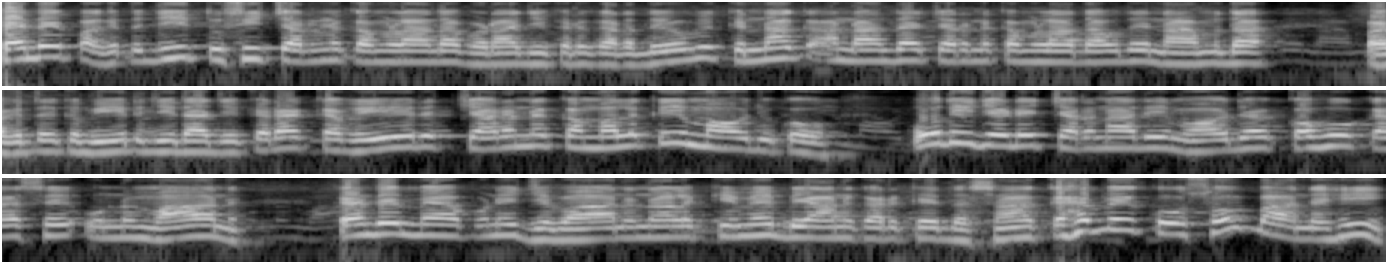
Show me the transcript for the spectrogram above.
ਕਹਿੰਦੇ, ਭਗਤ ਜੀ, ਤੁਸੀਂ ਚਰਨ ਕਮਲਾਂ ਦਾ ਬੜਾ ਜ਼ਿਕਰ ਕਰਦੇ ਹੋ ਵੀ ਕਿੰਨਾ ਕੁ ਆਨੰਦ ਹੈ ਚਰਨ ਕਮਲਾਂ ਦਾ, ਉਹਦੇ ਨਾਮ ਦਾ। ਭਗਤ ਕਬੀਰ ਜੀ ਦਾ ਜ਼ਿਕਰ ਹੈ, ਕਬੀਰ, ਚਰਨ ਕਮਲ ਕੀ ਮੌਜ ਕੋ? ਉਹਦੀ ਜਿਹੜੇ ਚਰਨਾਂ ਦੀ ਮੌਜ ਕਹੋ ਕੈਸੇ ਉਨਮਾਨ? ਕਹਿੰਦੇ, ਮੈਂ ਆਪਣੀ ਜ਼ੁਬਾਨ ਨਾਲ ਕਿਵੇਂ ਬਿਆਨ ਕਰਕੇ ਦੱਸਾਂ? ਕਹਵੇ ਕੋ ਸੋਭਾ ਨਹੀਂ,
